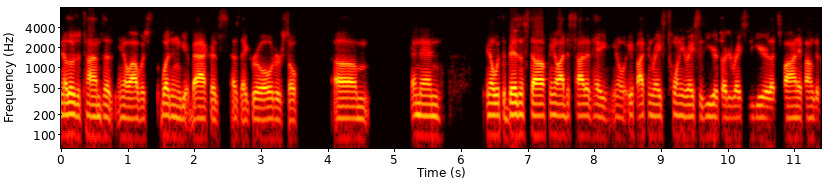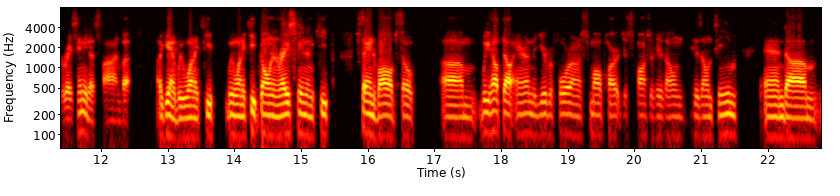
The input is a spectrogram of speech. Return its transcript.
you know, those are times that you know I was wasn't gonna get back as as they grow older. So, um, and then, you know, with the business stuff, you know, I decided, hey, you know, if I can race 20 races a year, 30 races a year, that's fine. If I don't get to race any, that's fine. But again, we want to keep we want to keep going and racing and keep staying involved. So um, we helped out Aaron the year before on a small part, just sponsored his own his own team, and um,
